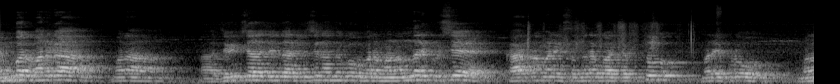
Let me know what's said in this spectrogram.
నెంబర్ వన్గా మన జగిత్యాల జిల్లా నిలిచినందుకు మరి మనందరి కృషే కారణమని సందర్భంగా చెప్తూ మరి ఇప్పుడు మన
